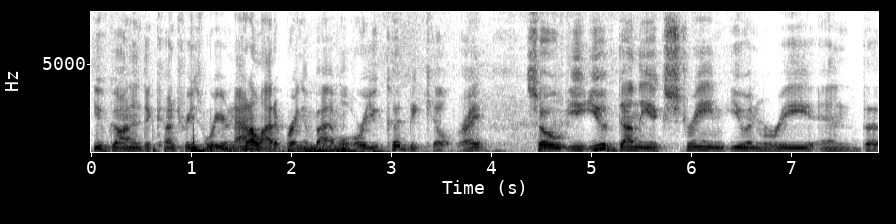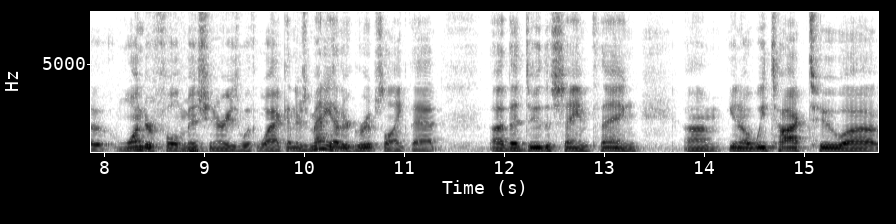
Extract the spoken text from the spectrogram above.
You've gone into countries where you're not allowed to bring a Bible, or you could be killed, right? So you, you've done the extreme, you and Marie, and the wonderful missionaries with WEC, and there's many other groups like that uh, that do the same thing. Um, you know, we talked to uh,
